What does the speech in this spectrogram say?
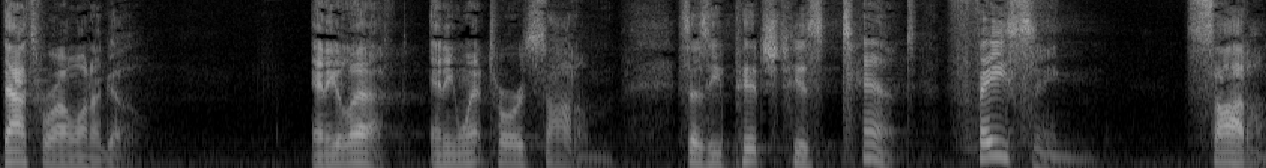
That's where I want to go. And he left, and he went towards Sodom. It says he pitched his tent facing Sodom.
